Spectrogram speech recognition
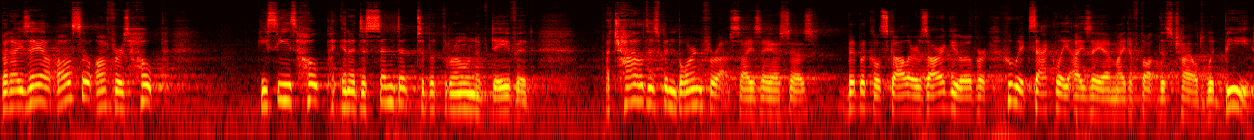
But Isaiah also offers hope. He sees hope in a descendant to the throne of David. A child has been born for us, Isaiah says. Biblical scholars argue over who exactly Isaiah might have thought this child would be,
